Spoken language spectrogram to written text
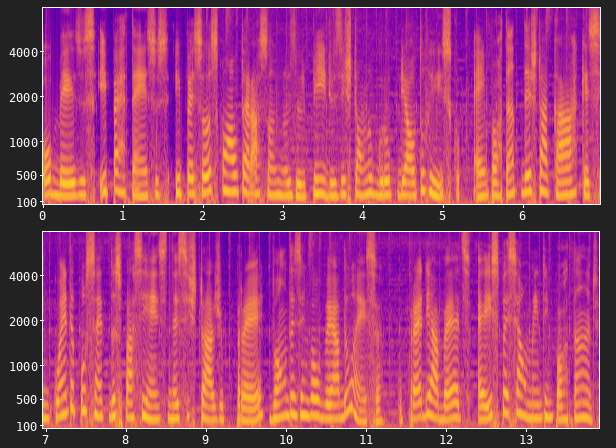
Obesos, hipertensos e pessoas com alterações nos lipídios estão no grupo de alto risco. É importante destacar que 50% dos pacientes nesse estágio pré vão desenvolver a doença. O pré-diabetes é especialmente importante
